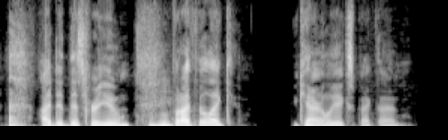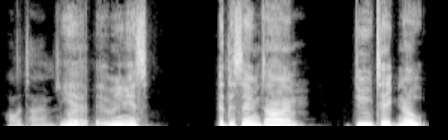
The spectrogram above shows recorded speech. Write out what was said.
I did this for you. Mhm. But I feel like you can't really expect that all the times. Yeah, I mean, it's at the same time, do take note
